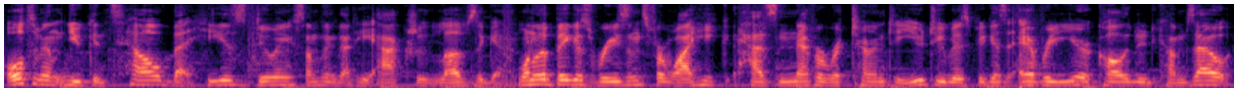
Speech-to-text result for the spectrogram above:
ultimately you can tell that he is doing something that he actually loves again. One of the biggest reasons for why he has never returned to YouTube is because every year Call of Duty comes out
